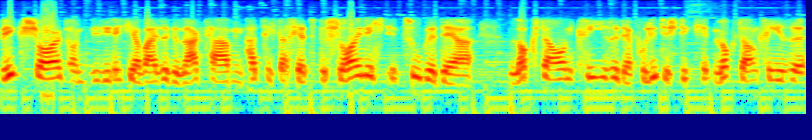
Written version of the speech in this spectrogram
Big Short. Und wie Sie richtigerweise gesagt haben, hat sich das jetzt beschleunigt im Zuge der Lockdown-Krise, der politisch diktierten Lockdown-Krise,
